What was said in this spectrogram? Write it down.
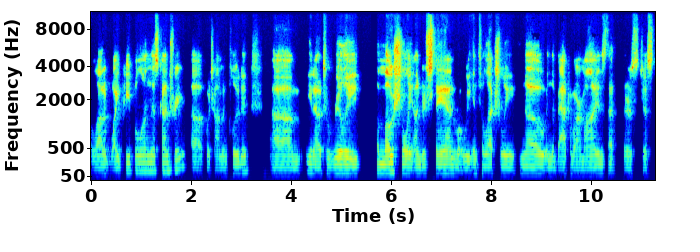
a lot of white people in this country, uh, which I'm included, um, you know, to really emotionally understand what we intellectually know in the back of our minds that there's just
